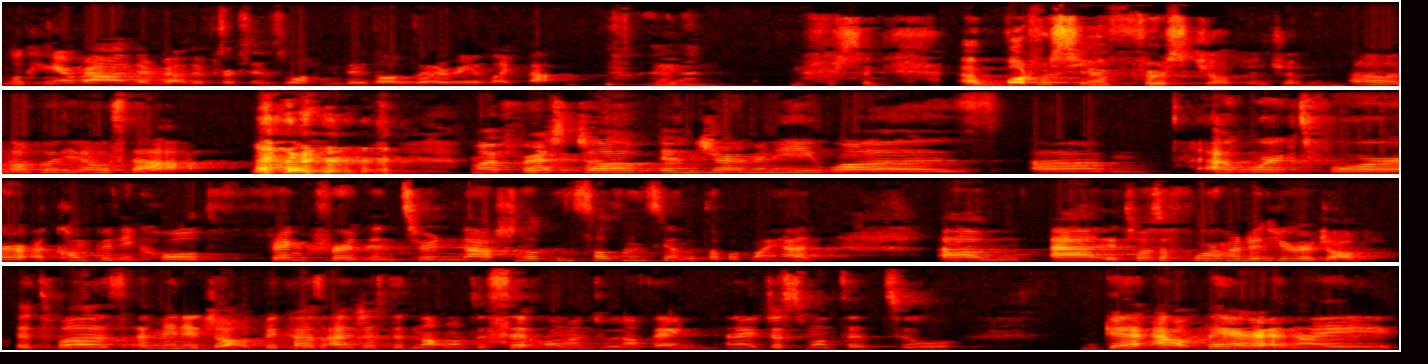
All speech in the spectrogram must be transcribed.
looking around, every other person is walking their dogs that I really like that. mm. Interesting. Uh, what was your first job in Germany? Oh, nobody knows that. Um, my first job in Germany was um, I worked for a company called Frankfurt International Consultancy on the top of my head. Um, and it was a 400 euro job. It was a mini job because I just did not want to sit home and do nothing. And I just wanted to get out there and I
